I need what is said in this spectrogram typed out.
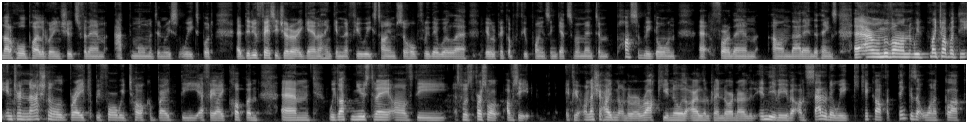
not a whole pile of green shoots for them at the moment in recent weeks. But uh, they do face each other again, I think, in a few weeks' time. So hopefully they will uh, be able to pick up a few points and get some momentum, possibly going uh, for them on that end of things. Uh, Aaron, we move on. We might talk about the international break before we talk about the FAI Cup. And um, we got news today of the, I suppose, first of all, obviously, if you're unless you're hiding under a rock, you know that Ireland are playing Northern Ireland in the Aviva on Saturday week. Kickoff, I think, is at one o'clock,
